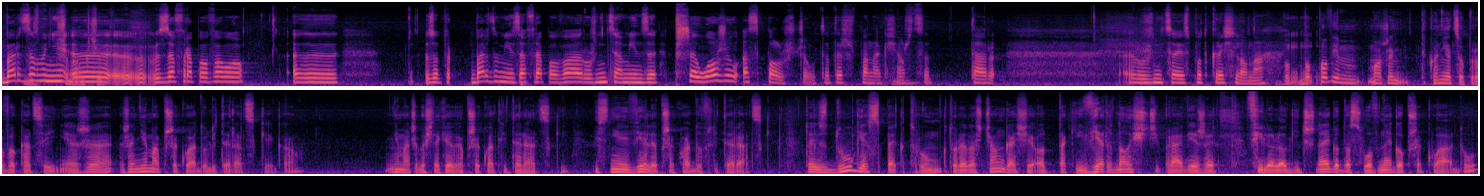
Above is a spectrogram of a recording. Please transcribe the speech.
Bardzo mnie e, zafrapowało, e, zapra- bardzo mnie zafrapowała różnica między przełożył a spolszczył. To też w pana książce ta różnica jest podkreślona. Bo, bo powiem może tylko nieco prowokacyjnie, że, że nie ma przekładu literackiego. Nie ma czegoś takiego jak przekład literacki. Istnieje wiele przekładów literackich. To jest długie spektrum, które rozciąga się od takiej wierności prawie że filologicznego, dosłownego przekładu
